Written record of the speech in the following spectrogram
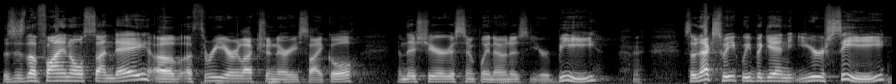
This is the final Sunday of a three year lectionary cycle, and this year is simply known as Year B. So next week we begin Year C,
